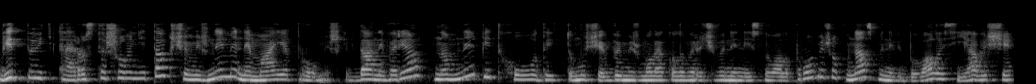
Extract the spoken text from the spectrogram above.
Відповідь Е розташовані так, що між ними немає проміжків. Даний варіант нам не підходить, тому що якби між молекулами речовини не існувало проміжок, у нас би не відбувалося явище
